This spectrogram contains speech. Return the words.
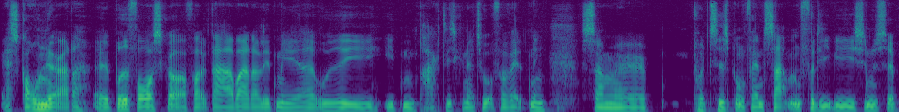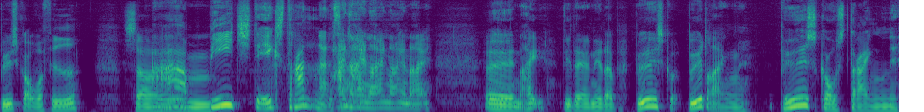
af skovnørder. Øh, både forskere og folk, der arbejder lidt mere ude i, i den praktiske naturforvaltning, som øh, på et tidspunkt fandt sammen, fordi vi synes at Bøgeskov var fede. Så, Ah, øhm, beach, det er ikke stranden altså. nej, nej, nej, nej, nej. Øh, nej, det er da netop bøgeskov, bøgedrengene. Bøgeskovsdrengene.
